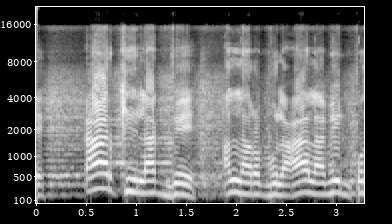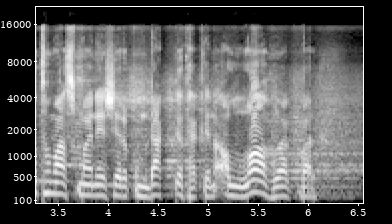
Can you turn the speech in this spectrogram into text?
কার কি লাগবে? আল্লাহ রব্বুল আলমিন প্রথম আসমানে সেরকম ডাকতে থাকেন, আল্লাহ একবার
